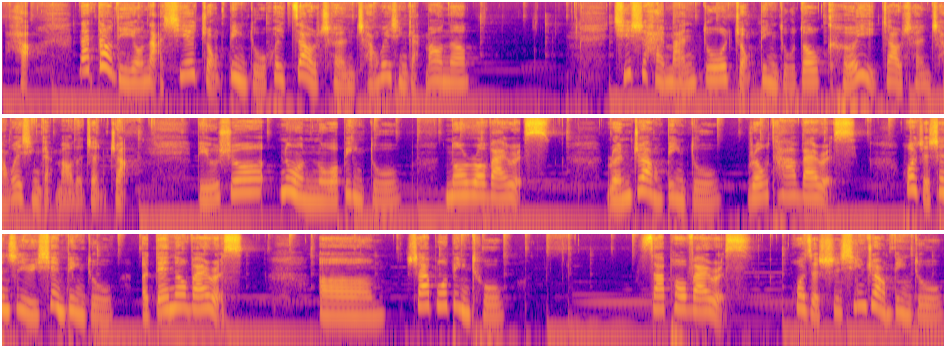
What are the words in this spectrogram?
好，那到底有哪些种病毒会造成肠胃型感冒呢？其实还蛮多种病毒都可以造成肠胃型感冒的症状。比如说诺罗病毒 （Norovirus）、轮状病毒 （Rotavirus） 或者甚至于腺病毒 （Adenovirus）、呃，沙波病毒 （Sapovirus） 或者是星状病毒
